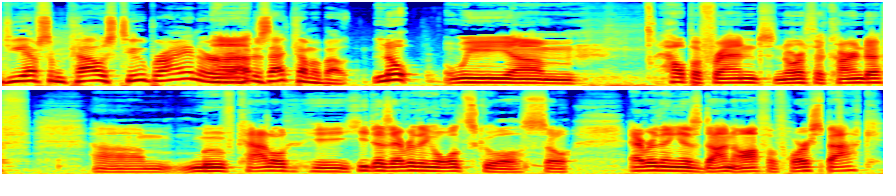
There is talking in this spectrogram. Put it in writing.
Do you have some cows too, Brian, or uh, how does that come about? Nope. We um, help a friend north of Carnduff um, move cattle. He he does everything old school, so everything is done off of horseback.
